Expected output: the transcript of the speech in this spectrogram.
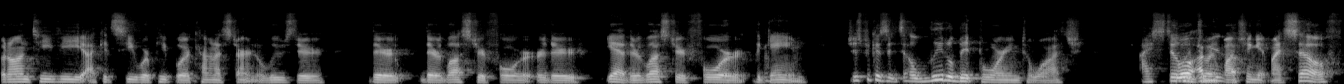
But on TV, I could see where people are kind of starting to lose their their their luster for or their yeah, their luster for the game just because it's a little bit boring to watch. I still Well, I enjoy mean, uh watching it myself,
